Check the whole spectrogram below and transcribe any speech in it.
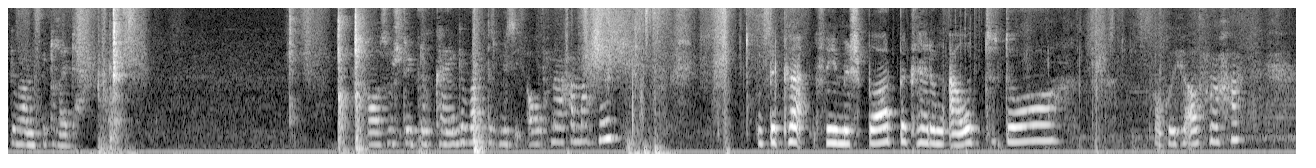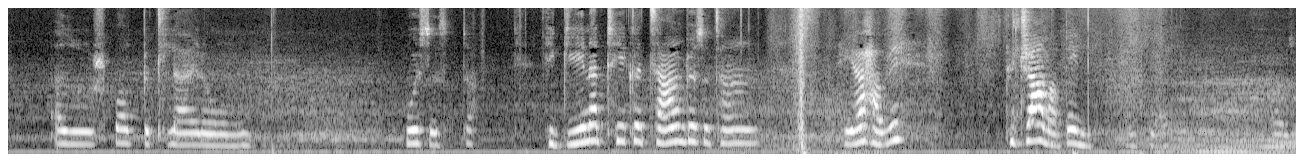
Gewand für drei Tage. Draußen steht noch kein Gewand, das muss ich auch nachher machen. Bequeme Sportbekleidung Outdoor brauche ich auch nachher. Also Sportbekleidung. Wo ist es? Da. Hygieneartikel, Zahnbürste, Zahn. Ja, habe ich. Pyjama, den. Also,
